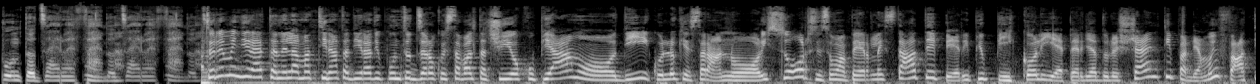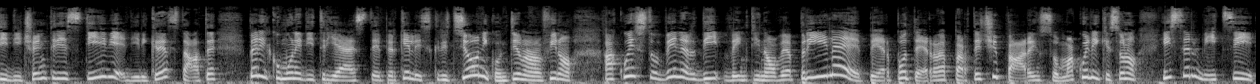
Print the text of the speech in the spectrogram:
Radio.0 FM. FM. Torniamo in diretta nella mattinata di Radio.0. Questa volta ci occupiamo di quello che saranno risorse insomma per l'estate per i più piccoli e per gli adolescenti. Parliamo infatti di centri estivi e di ricrea estate per il comune di Trieste perché le iscrizioni continuano fino a questo venerdì 29 aprile per poter partecipare insomma a quelli che sono i servizi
